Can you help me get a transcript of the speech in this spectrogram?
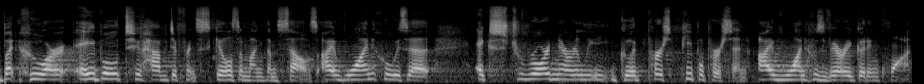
but who are able to have different skills among themselves. I have one who is a extraordinarily good pers- people person. I have one who's very good in quant.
